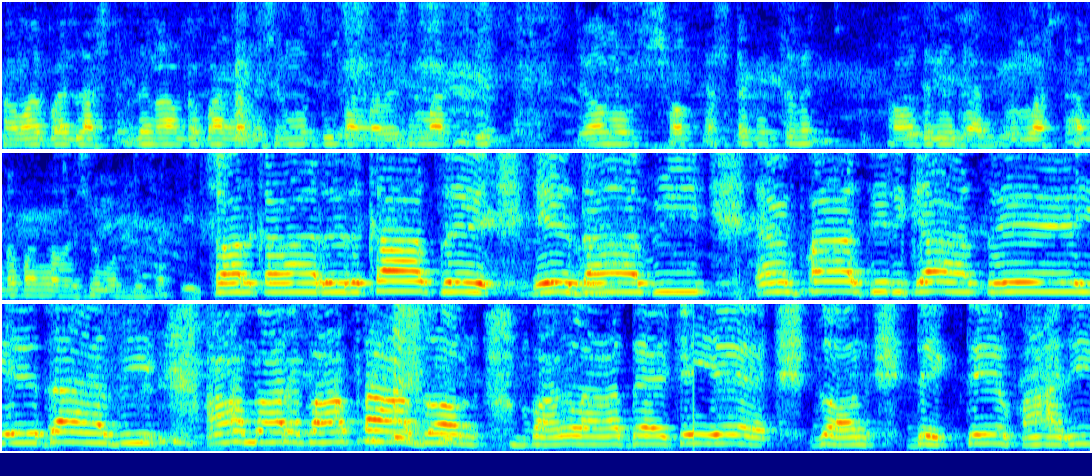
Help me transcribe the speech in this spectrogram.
আমার ভাই লাস্টটা যেন আমরা বাংলাদেশের মধ্যে বাংলাদেশের মাটিতে যেন সৎ কাজটা করতে পারি। সরকারের কাছে এ দাবি এম্পাসির কাছে এ দাবি, আমার বাসা জন বাংলাদেশে জন দেখতে পারি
